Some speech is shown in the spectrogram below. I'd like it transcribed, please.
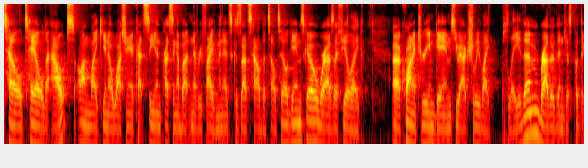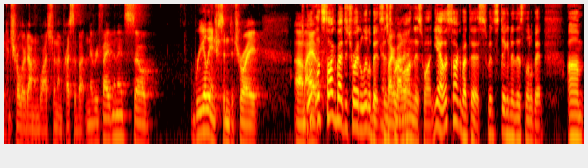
telltaled out on like you know watching a cutscene and pressing a button every five minutes because that's how the telltale games go whereas i feel like uh, quantic dream games you actually like play them rather than just put the controller down and watch them and press a button every five minutes so really interested in detroit um, well, have, let's talk about detroit a little bit since we're on it? this one yeah let's talk about this let's dig into this a little bit um,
